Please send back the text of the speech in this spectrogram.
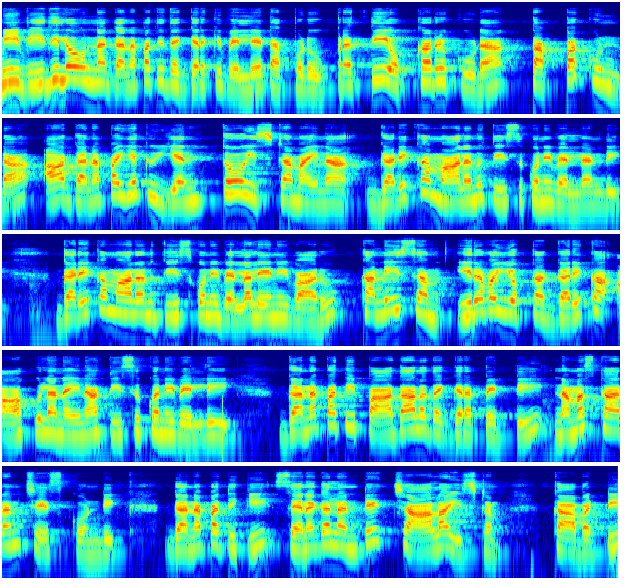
మీ వీధిలో ఉన్న గణపతి దగ్గరికి వెళ్ళేటప్పుడు ప్రతి ఒక్కరూ కూడా తప్పకుండా ఆ గణపయ్యకు ఎంతో ఇష్టమైన గరిక మాలను తీసుకొని వెళ్ళండి. గరిక మాలను తీసుకొని వెళ్ళలేని వారు కనీసం ఇరవై ఒక్క గరిక ఆకులనైనా తీసుకొని వెళ్ళి గణపతి పాదాల దగ్గర పెట్టి నమస్కారం చేసుకోండి. గణపతికి శనగలంటే చాలా ఇష్టం. కాబట్టి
